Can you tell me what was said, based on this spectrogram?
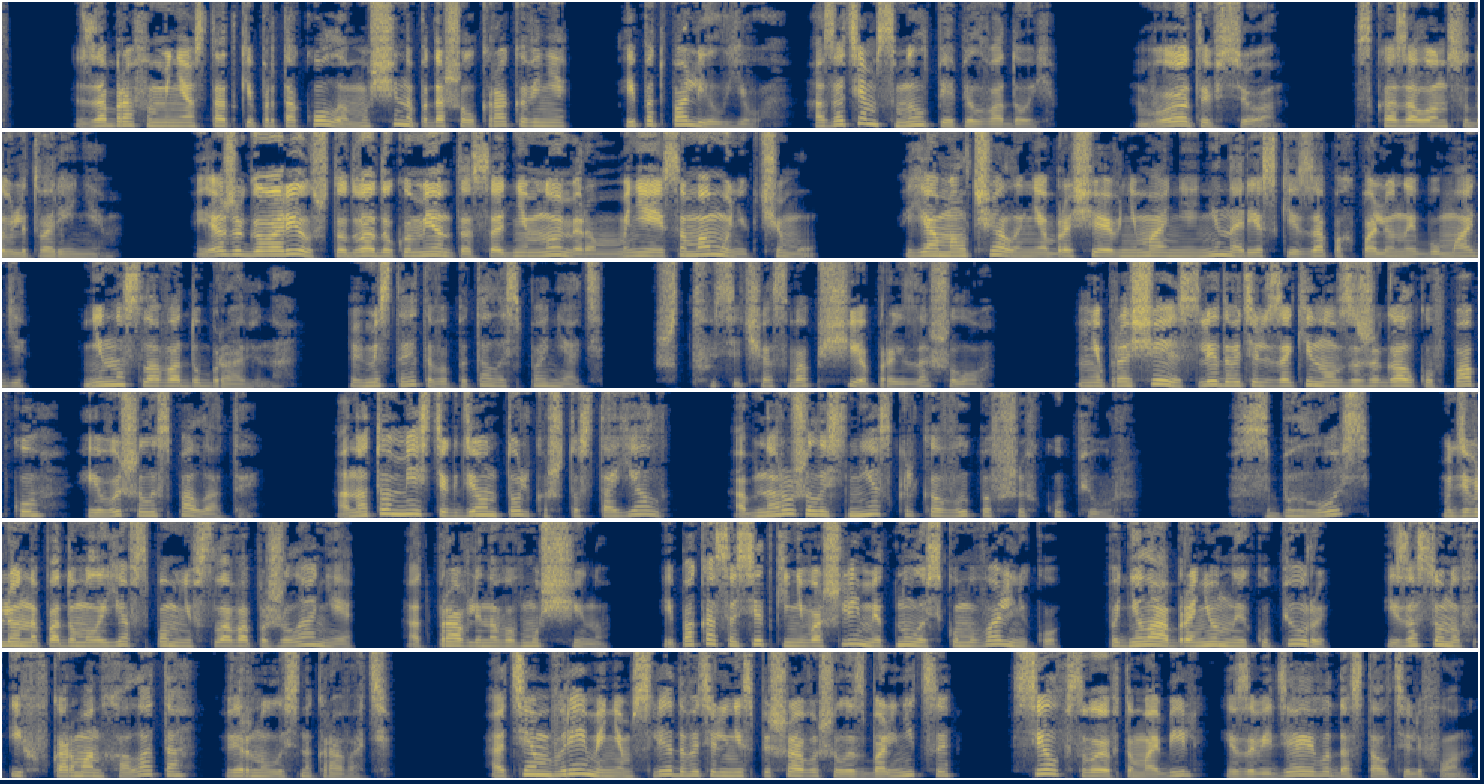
Забрав у меня остатки протокола, мужчина подошел к раковине и подпалил его, а затем смыл пепел водой. «Вот и все», — сказал он с удовлетворением. «Я же говорил, что два документа с одним номером мне и самому ни к чему». Я молчала, не обращая внимания ни на резкий запах паленой бумаги, ни на слова Дубравина. Вместо этого пыталась понять, что сейчас вообще произошло. Не прощаясь, следователь закинул зажигалку в папку и вышел из палаты. А на том месте, где он только что стоял, обнаружилось несколько выпавших купюр. «Сбылось?» — удивленно подумала я, вспомнив слова пожелания, отправленного в мужчину. И пока соседки не вошли, метнулась к умывальнику, подняла оброненные купюры и, засунув их в карман халата, вернулась на кровать. А тем временем следователь не спеша вышел из больницы, сел в свой автомобиль и, заведя его, достал телефон.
